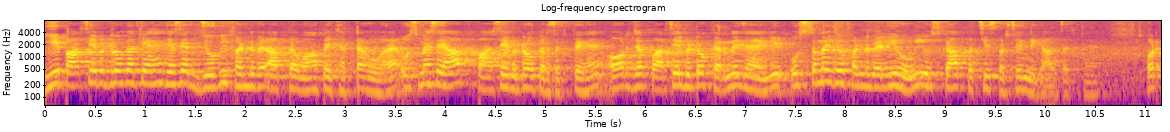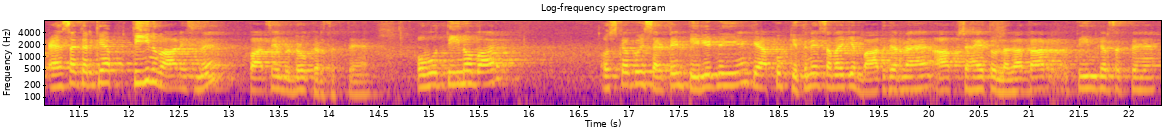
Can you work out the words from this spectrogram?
ये पार्शियल विड्रॉ का क्या है? जैसे जो भी फंड आपका वहाँ पे इकट्ठा हुआ है, उसमें से आप पार्शियल विड्रॉ कर सकते हैं और जब पार्शियल विड्रॉ करने जाएँगे, उस समय जो फंड वैल्यू होगी, उसका आप 25 परसेंट निकाल सकते हैं। और ऐसा करके आप तीन बार इसमें पार्शियल विड्रॉ कर सकते हैं। और वो तीनों बार, उसका कोई सर्टेन पीरियड नहीं है कि आपको कितने समय के बाद करना है। आप चाहे तो लगातार तीन कर सकते हैं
